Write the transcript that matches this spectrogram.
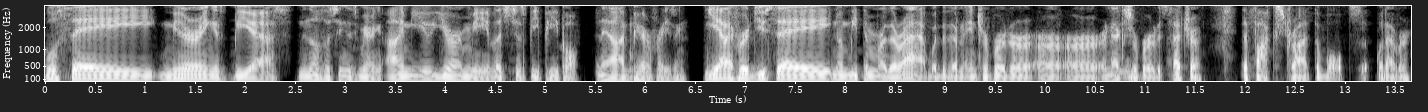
will say mirroring is BS. No such thing as mirroring. I'm you, you're me. Let's just be people. Now I'm paraphrasing. Yeah, I've heard you say, you know, meet them where they're at, whether they're an introvert or, or, or an extrovert, etc. The foxtrot, the waltz, whatever.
